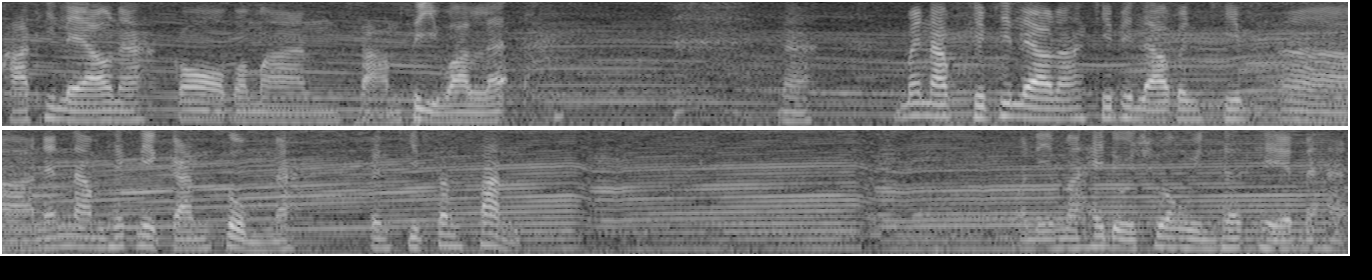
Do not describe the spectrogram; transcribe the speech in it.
part ที่แล้วนะ ก็ประมาณ 3-4 วันแล้วนะไม่นับคลิปที่แล้วนะ คลิปที่แล้วเป็นคลิปแนะนำเทคนิคการสุ่มนะ เป็นคลิปสั้นๆ นี้มาให้ดูช่วง winter test นะฮะ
